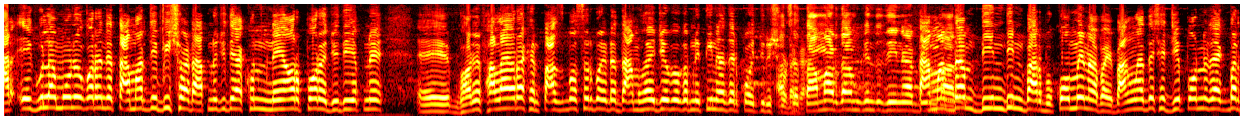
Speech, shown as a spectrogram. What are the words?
আর এগুলা মনে করেন যে তামার যে বিষয়টা আপনি যদি এখন নেওয়ার পরে যদি আপনি ঘরে ফালায় রাখেন পাঁচ বছর পর এটা দাম হয়ে যাবে আপনি তিন হাজার পঁয়ত্রিশশো আচ্ছা তামার দাম কিন্তু দিন আর তামার দাম দিন দিন বাড়বো কমে না ভাই বাংলাদেশে যে পণ্যের একবার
